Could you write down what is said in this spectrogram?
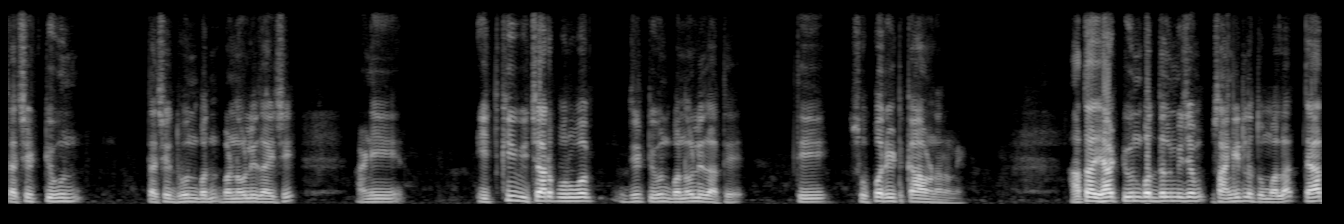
त्याची ट्यून त्याची धून बन बनवली जायची. आणि इतकी विचारपूर्वक जी ट्यून बनवली जाते ती सुपरहिट का होणार नाही. आता ह्या ट्यूनबद्दल मी जे सांगितलं तुम्हाला त्यात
